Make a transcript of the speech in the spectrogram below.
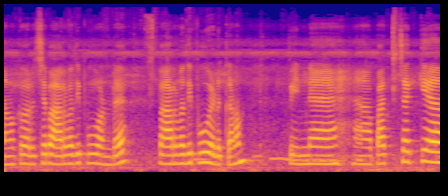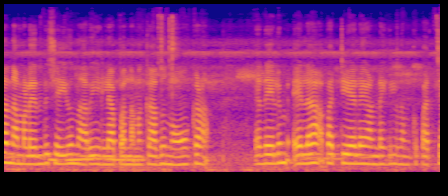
നമുക്ക് കുറച്ച് പാർവതിപ്പൂവുണ്ട് പാർവതിപ്പൂ എടുക്കണം. പിന്നെ പച്ചയ്ക്ക് നമ്മൾ എന്ത് ചെയ്യുമെന്ന് അറിയില്ല. അപ്പം നമുക്കത് നോക്കണം. ഏതെങ്കിലും ഇല പറ്റിയ ഇല ഉണ്ടെങ്കിൽ നമുക്ക് പച്ച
